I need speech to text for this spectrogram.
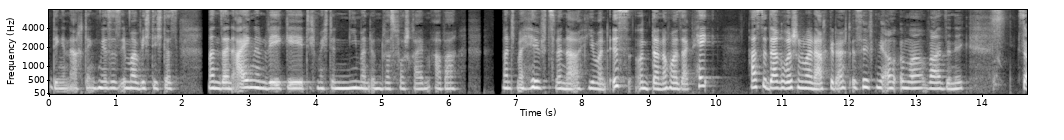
Dinge nachdenkt. Mir ist es immer wichtig, dass man seinen eigenen Weg geht. Ich möchte niemand irgendwas vorschreiben, aber manchmal hilft's, wenn da jemand ist und dann nochmal sagt, hey, hast du darüber schon mal nachgedacht? Es hilft mir auch immer wahnsinnig. So,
